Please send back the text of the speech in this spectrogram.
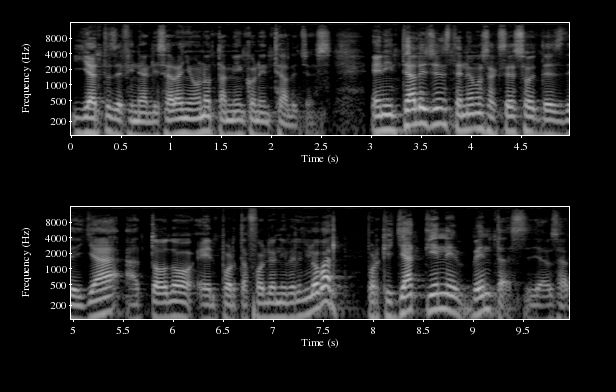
Y antes de finalizar año 1 también con Intelligence. En Intelligence tenemos acceso desde ya a todo el portafolio a nivel global, porque ya tiene ventas. o sea,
